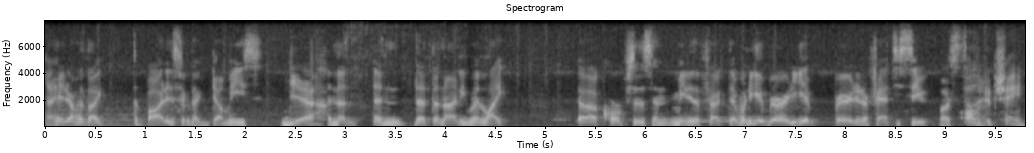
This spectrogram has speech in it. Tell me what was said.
I hate how like the bodies look like dummies, Yeah. and that and that they're not even like uh, corpses, and meaning the fact that when you get buried, you get buried in a fancy suit most Oh, look a chain.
